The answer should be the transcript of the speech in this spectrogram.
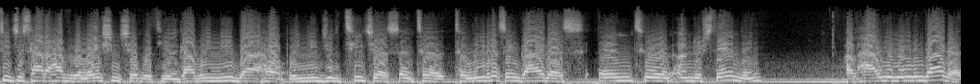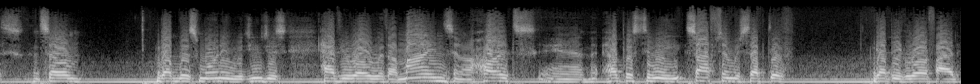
teach us how to have a relationship with you. And God, we need that help. We need you to teach us and to, to lead us and guide us into an understanding of how you lead and guide us. And so, God, this morning, would you just have your way with our minds and our hearts and help us to be soft and receptive. God, be glorified.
